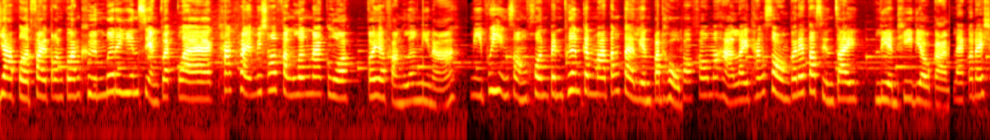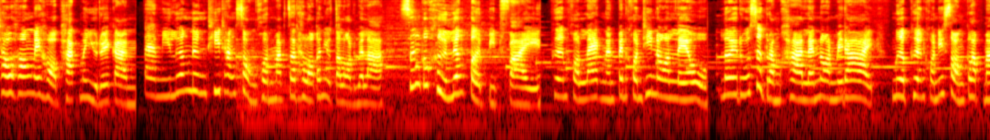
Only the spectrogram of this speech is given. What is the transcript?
อย่าเปิดไฟตอนกลางคืนเมื่อได้ยินเสียงแปลกๆ ถ้าใครไม่ชอบฟังเรื่องน่ากลัว ก็อย่าฟังเรื่องนี้นะ มีผู้หญิงสองคนเป็นเพื่อนกันมาตั้งแต่เรียนประถม พอเข้ามหาลัยทั้งสองก็ได้ตัดสินใจเรียนที่เดียวกัน และก็ได้เช่าห้องในหอพักมาอยู่ด้วยกัน แต่มีเรื่องหนึ่งที่ทั้งสองคนมักจะทะเลาะกันอยู่ตลอดเวลา ซึ่งก็คือเรื่องเปิดปิดไฟ เพื่อนคนแรกนั้นเป็นคนที่นอนเร็ว เลยรู้สึกรำคาญและนอนไม่ได้ เมื่อเพื่อนคนที่สองกลับมา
